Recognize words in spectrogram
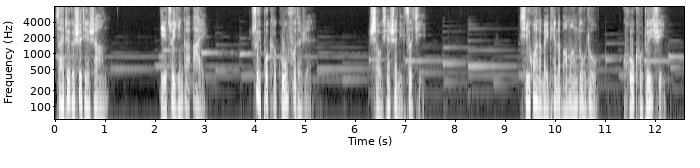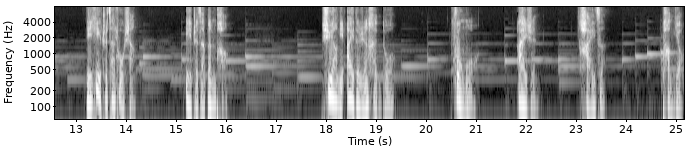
在这个世界上，你最应该爱、最不可辜负的人。首先是你自己，习惯了每天的忙忙碌碌、苦苦追寻，你一直在路上，一直在奔跑。需要你爱的人很多，父母、爱人、孩子、朋友。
